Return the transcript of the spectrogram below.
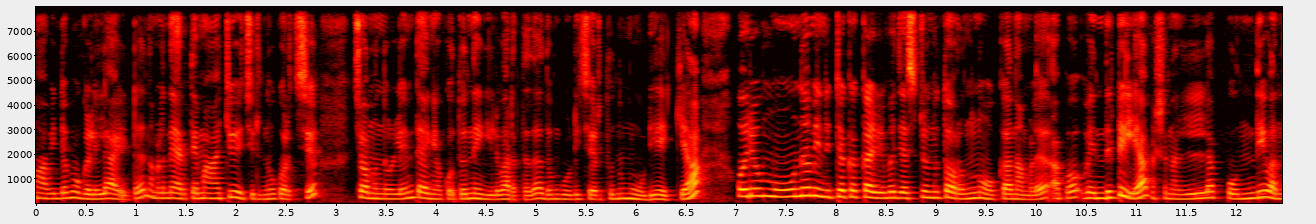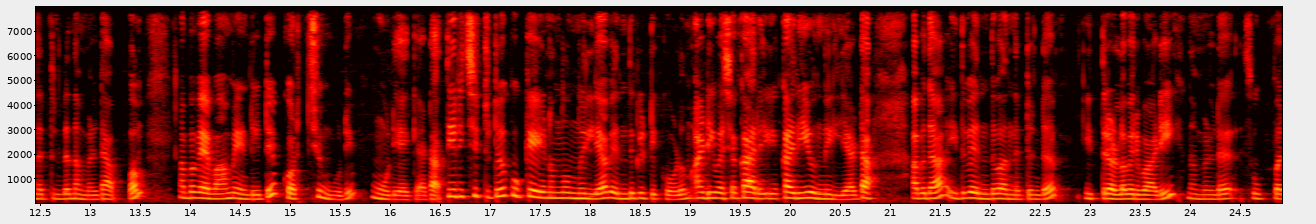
മാവിന്റെ മുകളിലായിട്ട് നമ്മൾ നേരത്തെ മാറ്റി വെച്ചിരുന്നു കുറച്ച് ചുമന്നുള്ളിയും തേങ്ങാക്കൊത്തും നെയ്യിൽ വറുത്തത്. അതും കൂടി ചേർത്തൊന്ന് മൂടി വയ്ക്കുക ഒരു മൂന്ന് മിനിറ്റ് ഒക്കെ കഴിയുമ്പോൾ ജസ്റ്റ് ഒന്ന് തുറന്ന് നോക്കുക നമ്മൾ അപ്പോൾ വെന്തിട്ടില്ല പക്ഷെ നല്ല പൊന്തി വന്നിട്ടുണ്ട് നമ്മളുടെ അപ്പം. അപ്പോൾ വെവാൻ വേണ്ടിയിട്ട് കുറച്ചും കൂടി മൂടി വയ്ക്കുക കേട്ടോ തിരിച്ചിട്ടിട്ട് കുക്ക് ചെയ്യണമെന്നൊന്നുമില്ല വെന്ത് കിട്ടിക്കോളും. അടിവശം കരി കരിയൊന്നും ഇല്ല കേട്ടോ അപ്പോൾ ഇതാ ഇത് വെന്ത് വന്നിട്ടുണ്ട്. ഇത്രയുള്ള പരിപാടി നമ്മളുടെ സൂപ്പർ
